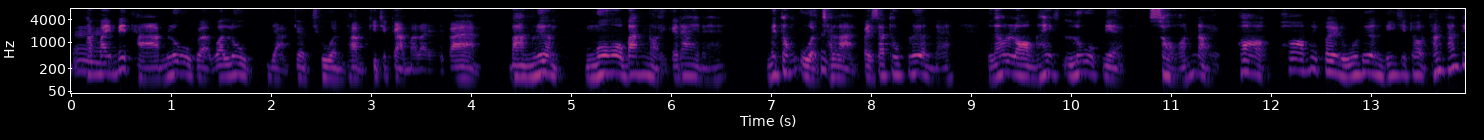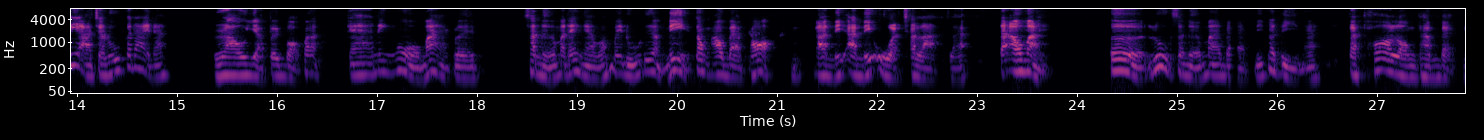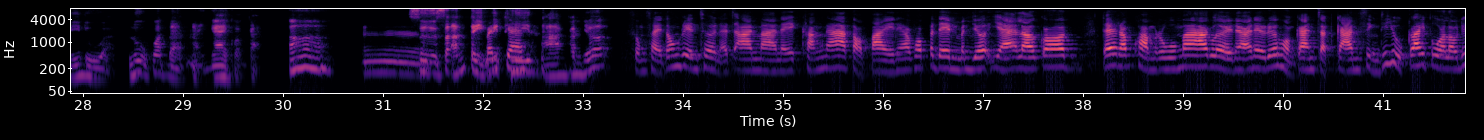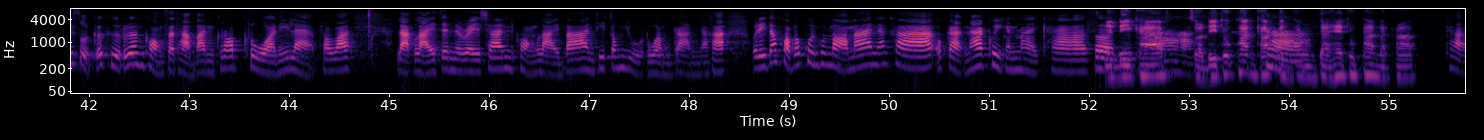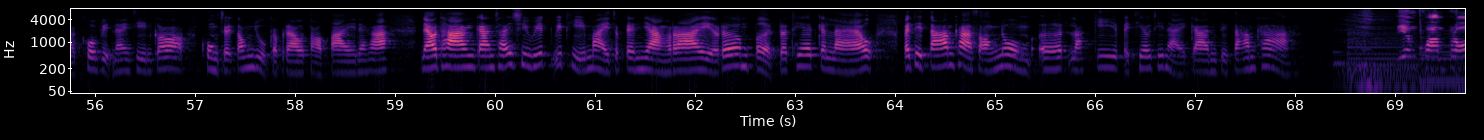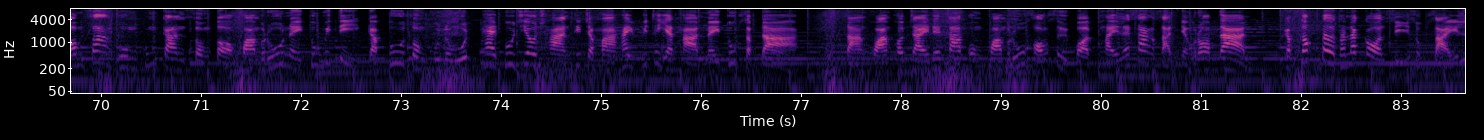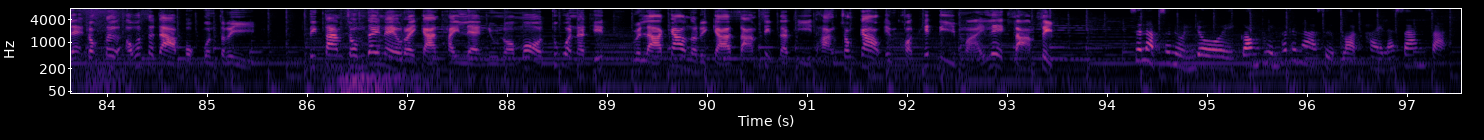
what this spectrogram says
อื ทำไมไม่ถามลูกล่ะว่าลูกอยากจะชวนทำกิจกรรมอะไรบ้าง บางเรื่อง โง่บ้างหน่อยก็ได้นะฮะไม่ต้องอวดฉลาดไปซะทุกเรื่องนะ แล้วลองให้ลูกเนี่ยสอนหน่อย พ่อพ่อไม่ค่อยรู้เรื่องดิจิทัลทั้งทั้งที่อาจจะรู้ก็ได้นะ เราอย่าไปบอกว่าแกนี่โง่มากเลย เสนอมาได้ไงว่าไม่รู้เรื่องนี่ต้องเอาแบบพ่อ อันนี้อันนี้อวดฉลาดแล้วแต่เอาใหม่ เออ ลูกเสนอมาแบบนี้ก็ดีนะ แต่พ่อลองทำแบบนี้ดูอะลูกว่าแบบไหนง่ายกว่ากันอ่าอืมสื่อสันติมันวิแก้ธีต่างกันเยอะ สงสัยต้องเรียนเชิญอาจารย์มาในครั้งหน้าต่อไปนะคะเพราะประเด็นมันเยอะแยะแล้วก็ได้รับความรู้มากเลยนะคะในเรื่องของการจัดการสิ่งที่อยู่ใกล้ตัวเราที่สุดก็คือเรื่องของสถาบันครอบครัวนี่แหละ เพราะว่าหลากหลายเจเนอเรชันของหลายบ้านที่ต้องอยู่รวมกันนะคะ วันนี้ต้องขอบพระคุณคุณหมอมากนะคะ โอกาสหน้าคุยกันใหม่ค่ะ สวัสดีครับะสวัสดีทุกท่านครับค่ะเป็นกำลังใจให้ทุกท่านนะครับ ค่ะโควิด -19 ก็คงจะต้องอยู่กับเราต่อไปนะคะ แนวทางการใช้ชีวิตวิถีใหม่จะเป็นอย่างไร เริ่มเปิดประเทศกันแล้ว ไปติดตามค่ะสองหนุ่มเอิร์ธลักกี้ไปเที่ยวที่ไหนกันติดตามค่ะ เตรียมความพร้อมสร้างภูมิคุ้มกันส่งต่อความรู้ในทุกมิติกับผู้ทรงคุณวุฒิแพทย์ผู้เชี่ยวชาญที่จะมาให้วิทยาทานในทุกสัปดาห์สร้างความเข้าใจได้ทราบองค์ความรู้ของสื่อปลอดภัยและสร้างสรรค์อย่างรอบด้าน กับดรธนกรศรีสุขใส และดรอวสดาปกมนตรี ติดตามชมได้ในรายการ Thailand New Normal ทุกวันอาทิตย์ เวลา 9นาฬิกา30 นาทีทางช่อง 9 m c o t HD หมายเลข 30 สนับสนุนโดยกองทุนพัฒนาสื่อปลอดภัยและสร้างสรรค์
